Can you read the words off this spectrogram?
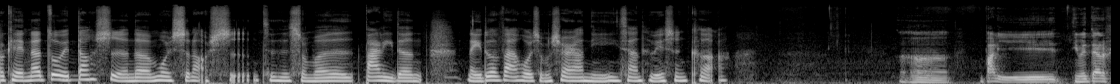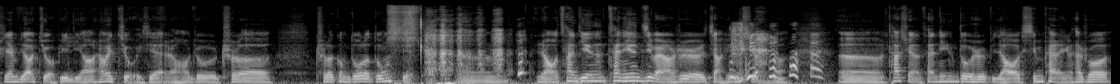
OK，那作为当事人的莫石老师，这是什么巴黎的哪顿饭或者什么事儿让你印象特别深刻啊？嗯，巴黎因为待的时间比较久，比里昂稍微久一些，然后就吃了吃了更多的东西。嗯，然后餐厅餐厅基本上是蒋勋选的，嗯，他选的餐厅都是比较新派的，因为他说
